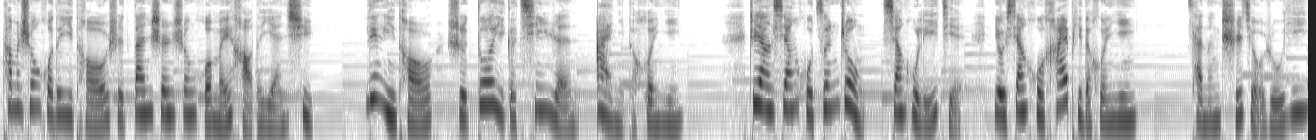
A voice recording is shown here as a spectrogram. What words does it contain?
他们生活的一头是单身生活美好的延续，另一头是多一个亲人爱你的婚姻。这样相互尊重、相互理解又相互 happy 的婚姻，才能持久如一，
